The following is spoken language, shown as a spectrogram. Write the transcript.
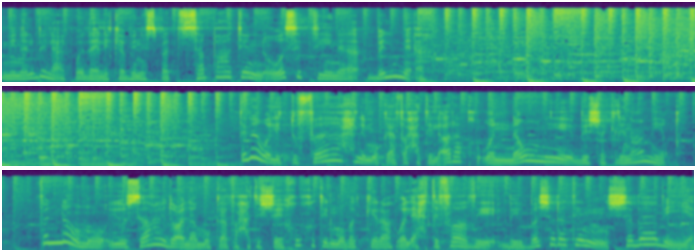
من البلاك وذلك بنسبة 67% تناول التفاح لمكافحة الأرق والنوم بشكل عميق. فالنوم يساعد على مكافحة الشيخوخة المبكرة والاحتفاظ ببشرة شبابية.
